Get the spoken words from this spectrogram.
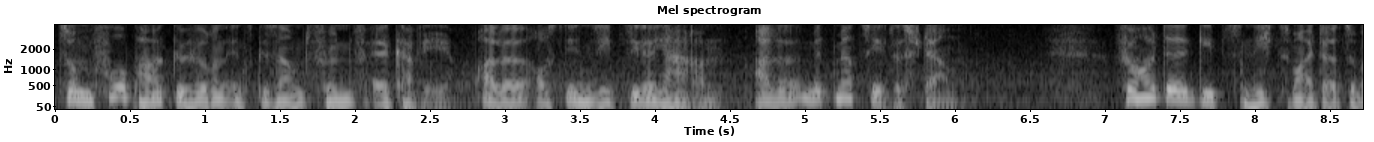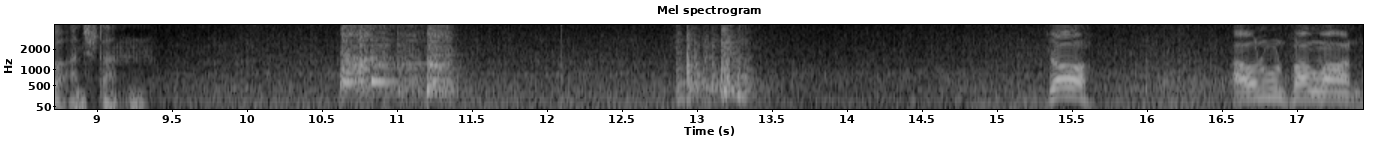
Zum Fuhrpark gehören insgesamt fünf Lkw, alle aus den 70er Jahren, alle mit Mercedes-Stern. Für heute gibt's nichts weiter zu beanstanden. So, aber nun fangen wir an.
